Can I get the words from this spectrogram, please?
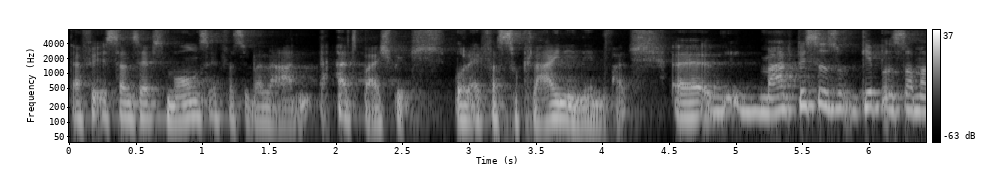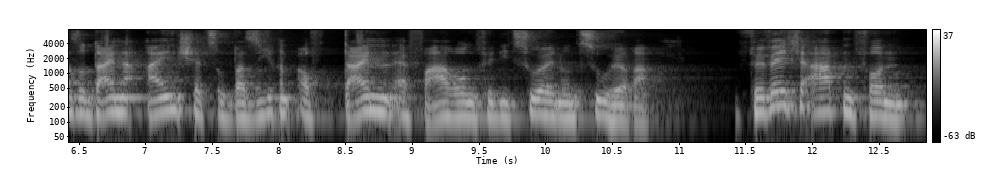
dafür ist dann selbst morgens etwas überladen, als Beispiel, oder etwas zu klein in dem Fall. Äh, Marc, bist du so, gib uns doch mal so deine Einschätzung basierend auf deinen Erfahrungen für die Zuhörerinnen und Zuhörer. Für welche Arten von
